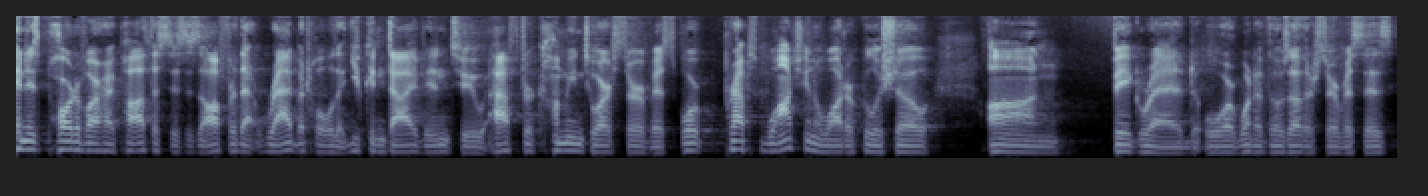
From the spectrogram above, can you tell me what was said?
and is part of our hypothesis is offer that rabbit hole that you can dive into after coming to our service or perhaps watching a water cooler show on Big Red or one of those other services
